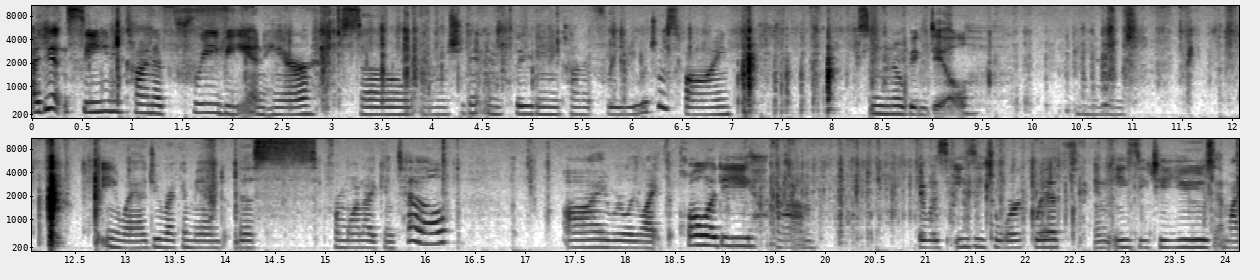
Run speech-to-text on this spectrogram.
I didn't see any kind of freebie in here, so um, she didn't include any kind of freebie, which was fine. So no big deal. And anyway, I do recommend this from what I can tell. I really like the quality. Um, it was easy to work with and easy to use in my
